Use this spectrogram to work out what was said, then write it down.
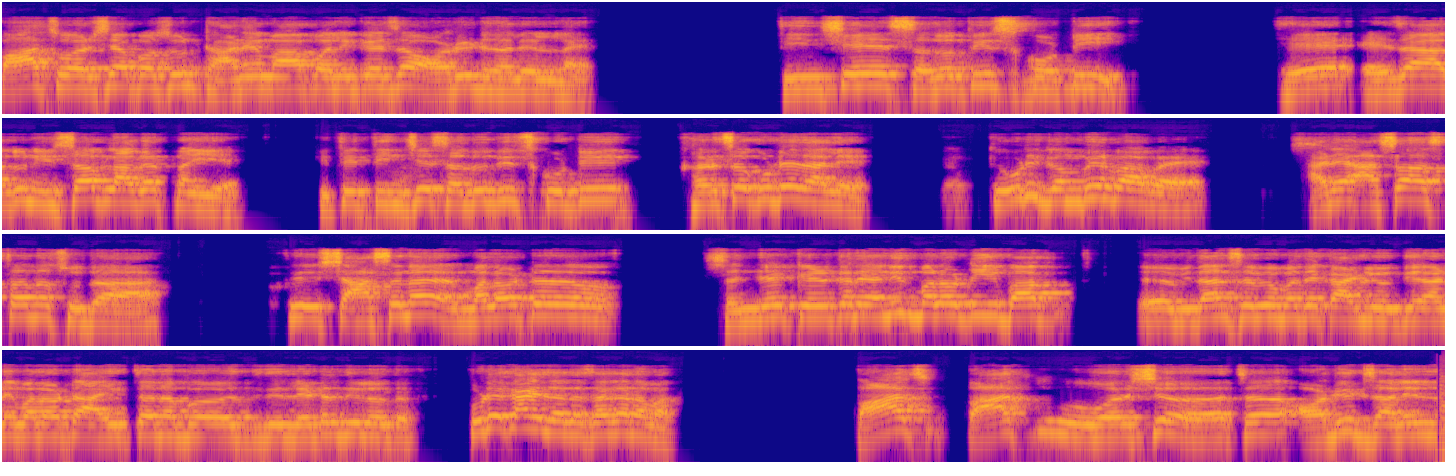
पाच वर्षापासून ठाणे महापालिकेचं ऑडिट झालेलं नाही. तीनशे सदोतीस कोटी हे ह्याचा अजून हिसाब लागत नाहीये. की ते तीनशे सदोतीस कोटी खर्च कुठे झाले? केवढी गंभीर बाब आहे. आणि असं असताना सुद्धा ते शासन मला वाटतं संजय केळकर यांनीच मला वाटतं ही बाब विधानसभेमध्ये काढली होती. आणि मला वाटतं आयुक्तांना लेटर दिलं होतं. पुढे काय झालं? सांगा ना मला. पाच पाच वर्षच ऑडिट झालेलं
